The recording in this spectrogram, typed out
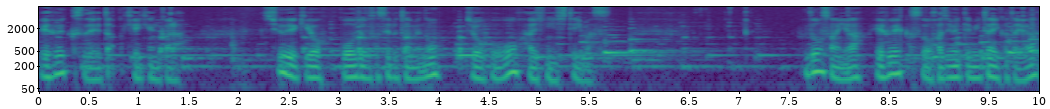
FX で得た経験から収益を向上させるための情報を配信しています。不動産や FX を始めてみたい方や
